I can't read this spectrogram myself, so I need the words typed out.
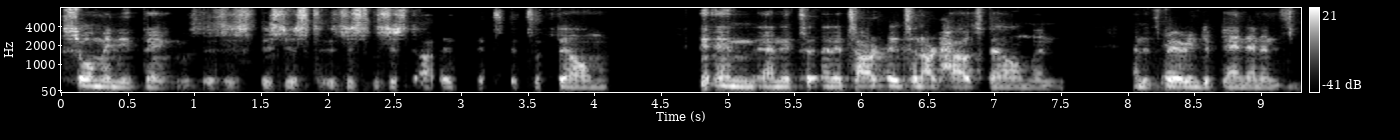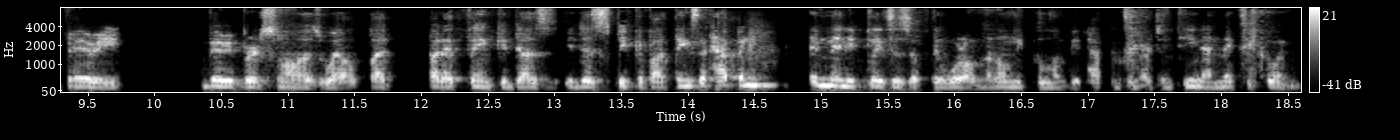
so many things it's just it's just it's just it's just uh, it, it's it's a film and and it's and it's art it's an art house film and and it's Yeah. very independent and it's very very personal as well. But but I think it does it does speak about things that happen in many places of the world, not only Colombia. It happens in Argentina and Mexico and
